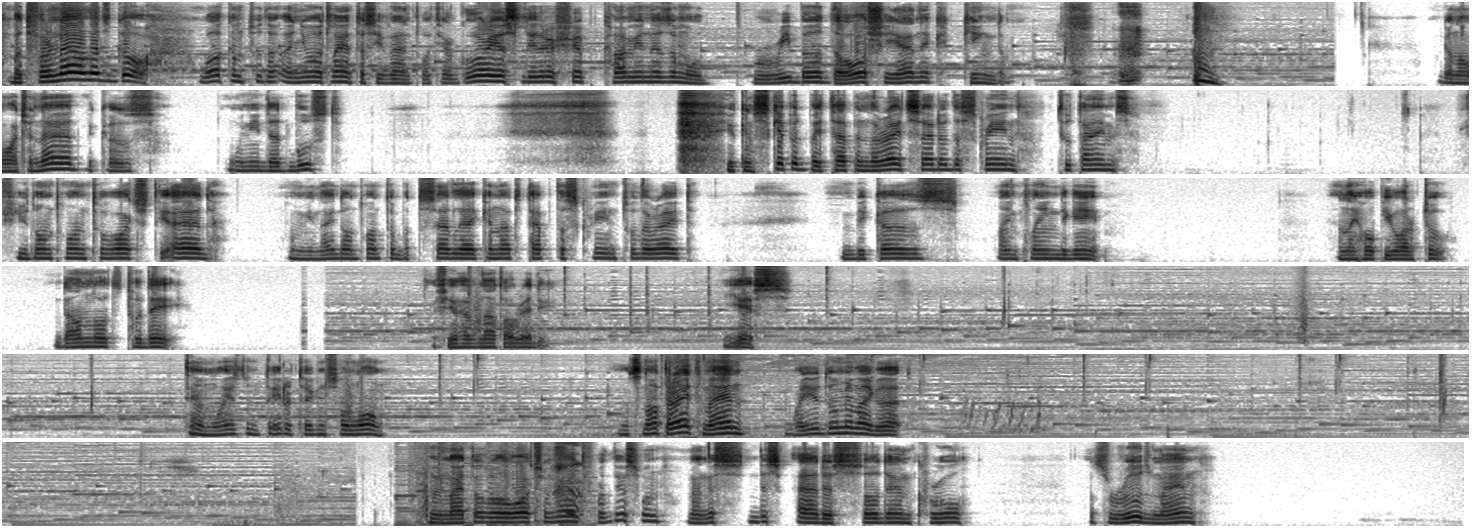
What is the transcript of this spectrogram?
But for now, let's go. Welcome to the A New Atlantis event. With your glorious leadership, communism will rebuild the Oceanic Kingdom. Gonna watch an ad because we need that boost. You can skip it by tapping the right side of the screen two times. If you don't want to watch the ad, I mean I don't want to, but sadly I cannot tap the screen to the right because I'm playing the game. And I hope you are too. Download today if you have not already. Yes. Damn, why is the data taking so long? That's not right, man. Why you do me like that? We might as well watch an ad for this one. Man, this this ad is so damn cruel. That's rude, man.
